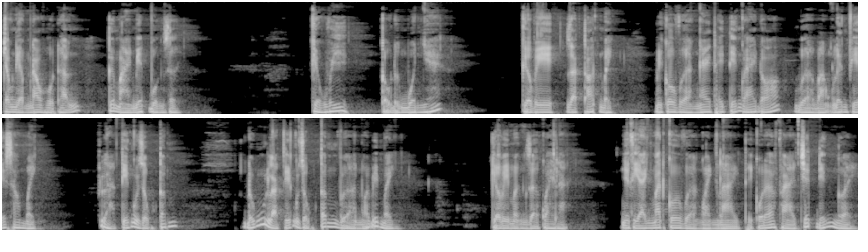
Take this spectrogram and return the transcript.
Trong niềm đau hụt hẫng Cứ mãi miết buông rơi. Kiều Vi Cậu đừng buồn nhé. Kiều Vi giật thót mình Vì cô vừa nghe thấy tiếng của ai đó Vừa vọng lên phía sau mình. Là tiếng của dục tâm. Đúng là tiếng của dục tâm vừa nói với mình. Kiều Vi mừng giờ quay lại. Nhưng khi ánh mắt cô vừa ngoảnh lại Thì cô đã phải chết điếng người.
